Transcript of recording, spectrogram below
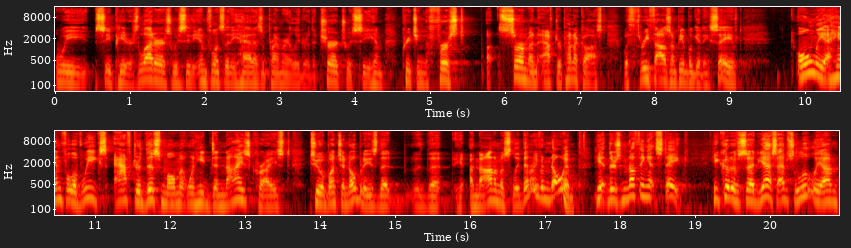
We see Peter's letters. We see the influence that he had as a primary leader of the church. We see him preaching the first uh, sermon after Pentecost with three thousand people getting saved only a handful of weeks after this moment when he denies Christ to a bunch of nobodies that that anonymously they don't even know him. He, there's nothing at stake. He could have said, "Yes, absolutely, I'm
